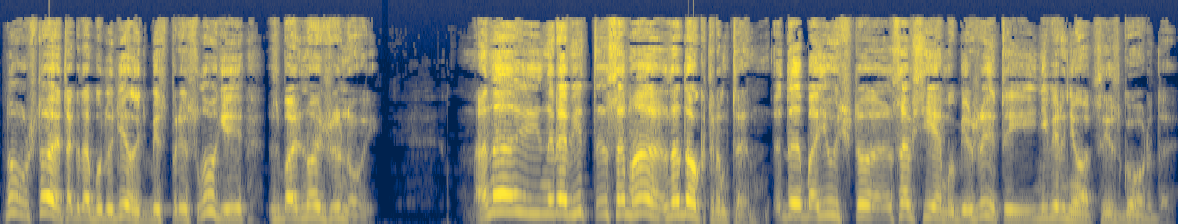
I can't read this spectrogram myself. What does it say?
Ну, что я тогда буду делать без прислуги с больной женой? Она и норовит сама за доктором-то, да боюсь, что совсем убежит и не вернется из города.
